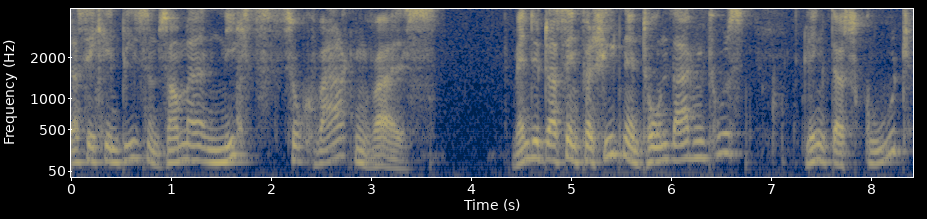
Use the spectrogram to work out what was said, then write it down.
dass ich in diesem Sommer nichts zu quaken weiß. Wenn du das in verschiedenen Tonlagen tust, klingt das gut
